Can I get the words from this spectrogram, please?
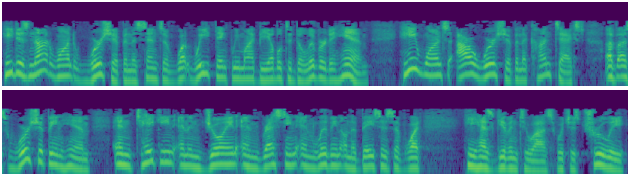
He does not want worship in the sense of what we think we might be able to deliver to Him. He wants our worship in the context of us worshiping Him and taking and enjoying and resting and living on the basis of what He has given to us, which is truly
